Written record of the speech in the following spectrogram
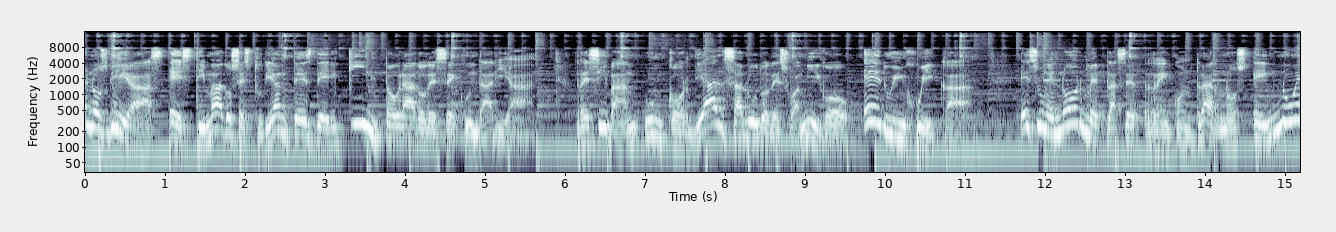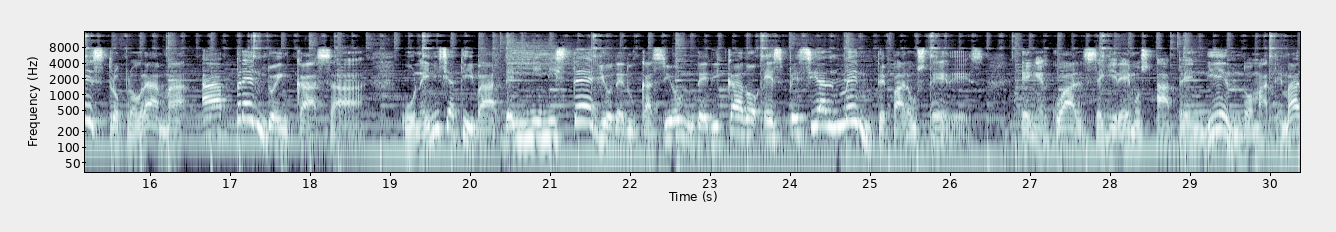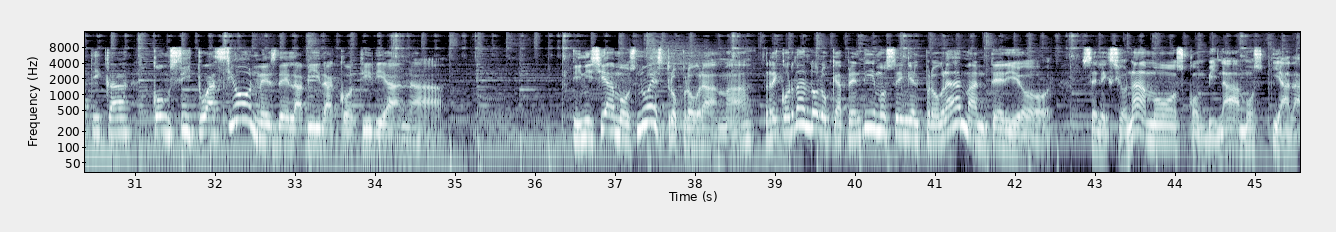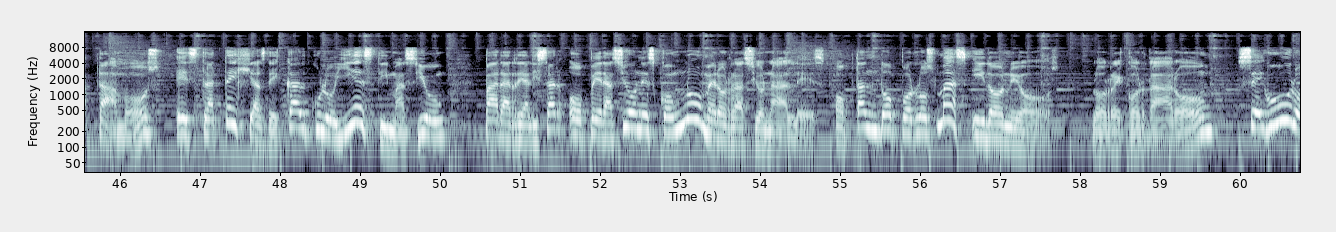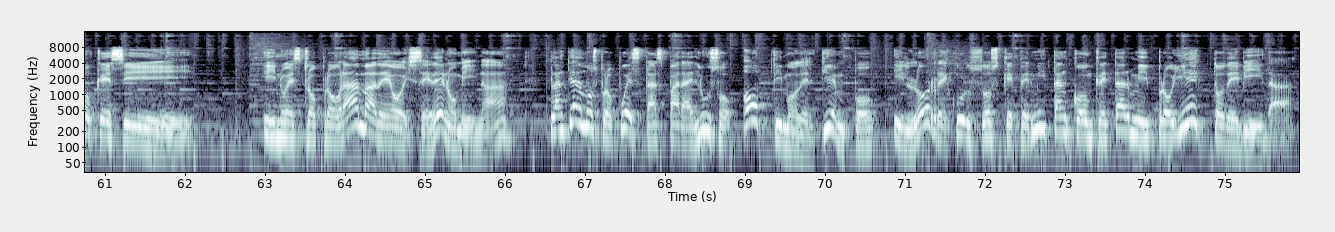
Buenos días, estimados estudiantes del quinto grado de secundaria. Reciban un cordial saludo de su amigo Edwin Juica. Es un enorme placer reencontrarnos en nuestro programa Aprendo en Casa, una iniciativa del Ministerio de Educación dedicado especialmente para ustedes en el cual seguiremos aprendiendo matemática con situaciones de la vida cotidiana. Iniciamos nuestro programa recordando lo que aprendimos en el programa anterior. Seleccionamos, combinamos y adaptamos estrategias de cálculo y estimación para realizar operaciones con números racionales, optando por los más idóneos. ¿Lo recordaron? Seguro que sí. Y nuestro programa de hoy se denomina Planteamos propuestas para el uso óptimo del tiempo y los recursos que permitan concretar mi proyecto de vida,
